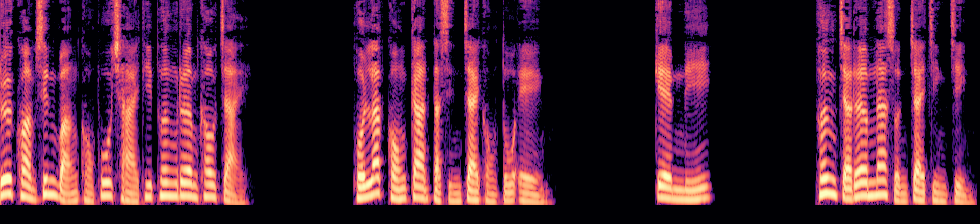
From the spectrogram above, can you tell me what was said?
ด้วยความสิ้นหวังของผู้ชายที่เพิ่งเริ่มเข้าใจ ผลลัพธ์ของการตัดสินใจของตัวเอง เกมนี้ เพิ่งจะเริ่มน่าสนใจจริง ๆ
